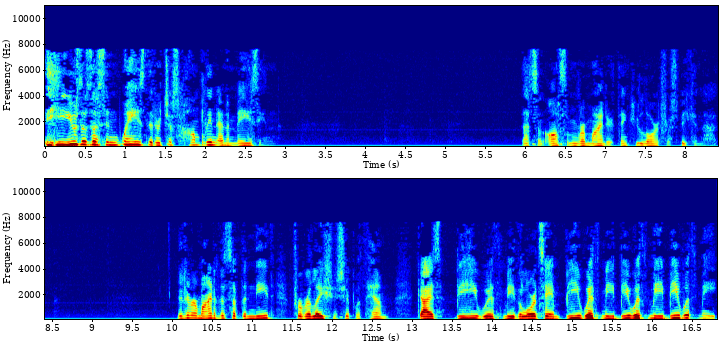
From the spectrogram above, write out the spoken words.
He uses us in ways that are just humbling and amazing. That's an awesome reminder. Thank you, Lord, for speaking that. Then it reminded us of the need for relationship with Him. Guys, be with me. The Lord saying, Be with me, be with me, be with me.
